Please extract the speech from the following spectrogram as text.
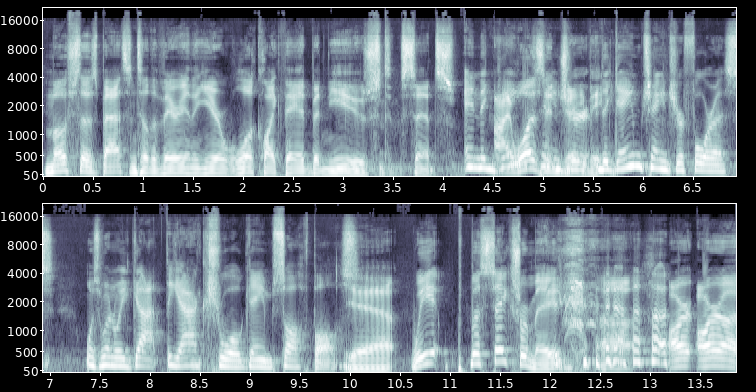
most of those bats until the very end of the year look like they had been used since And the game I was changer, in JV. The game changer for us was when we got the actual game softballs. Yeah, we mistakes were made. Uh, our our uh,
